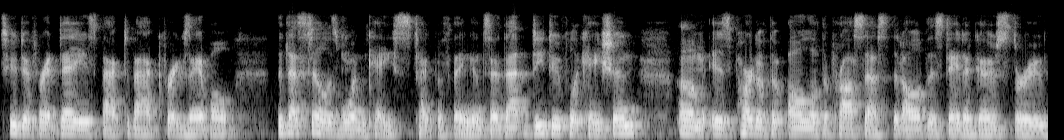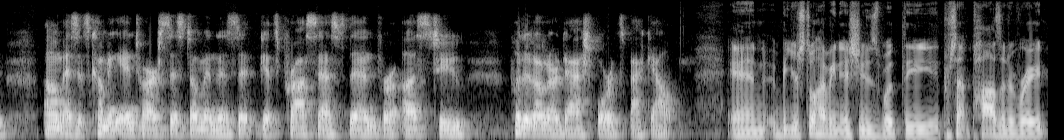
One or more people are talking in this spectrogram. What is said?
two different days back to back, for example, that that still is one case type of thing. And so that deduplication um, is part of the, all of the process that all of this data goes through um, as it's coming into our system and as it gets processed then for us to put it on our dashboards back out. And but you're still having issues with the percent positive rate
